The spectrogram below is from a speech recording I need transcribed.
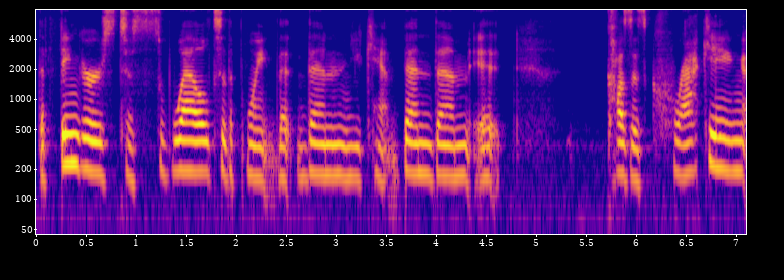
the fingers to swell to the point that then you can't bend them. It causes cracking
